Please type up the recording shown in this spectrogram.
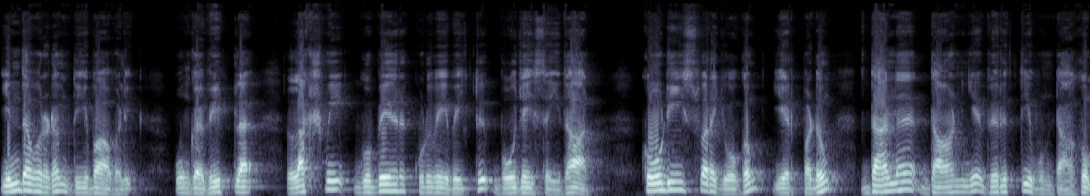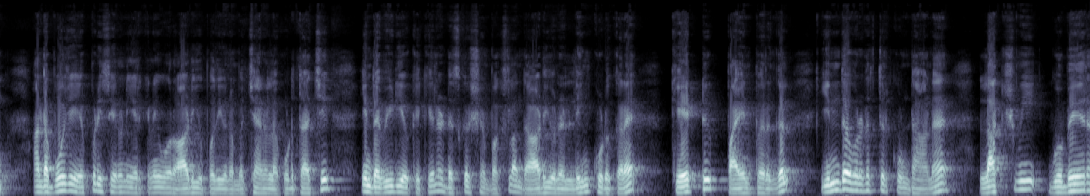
இந்த வருடம் தீபாவளி. உங்கள் வீட்டில் லக்ஷ்மி குபேர குடுவை வைத்து பூஜை செய்தால் கோடீஸ்வர யோகம் ஏற்படும் தன தானிய விருத்தி உண்டாகும். அந்த பூஜை எப்படி செய்யணும்னு ஏற்கனவே ஒரு ஆடியோ பதிவு நம்ம சேனலில் கொடுத்தாச்சு. இந்த வீடியோக்கு கீழே டிஸ்கிரிப்ஷன் பாக்ஸில் அந்த ஆடியோட லிங்க் கொடுக்குறேன். கேட்டு பயன்பெறுங்கள். இந்த வருடத்திற்கு உண்டான லக்ஷ்மி குபேர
